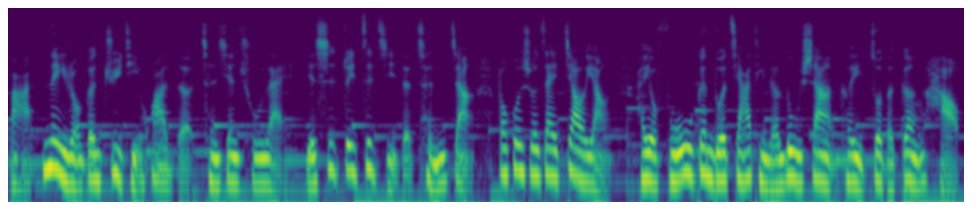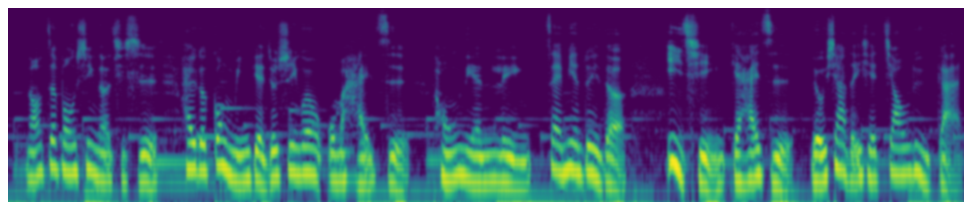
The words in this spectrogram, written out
把内容更具体化的呈现出来，也是对自己的成长，包括说在教养还有服务更多家庭的路上可以做得更好。然后这封信呢，其实还有一个共鸣点，就是因为我们孩子同年龄在面对的。疫情给孩子留下的一些焦虑感，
